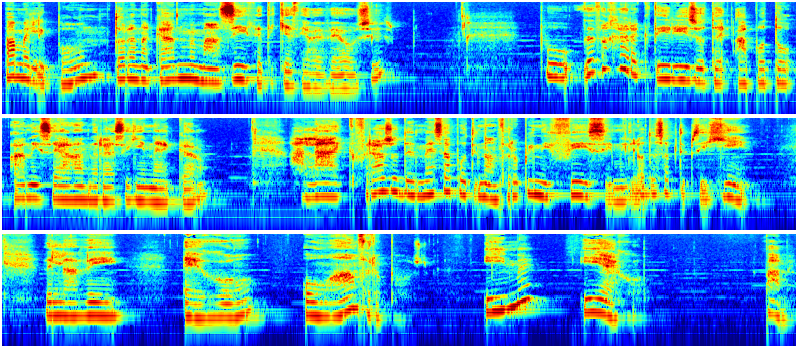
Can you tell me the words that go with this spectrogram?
Πάμε λοιπόν τώρα να κάνουμε μαζί θετικές διαβεβαιώσεις που δεν θα χαρακτηρίζονται από το αν είσαι άνδρας ή γυναίκα αλλά εκφράζονται μέσα από την ανθρώπινη φύση μιλώντας από την ψυχή. Δηλαδή εγώ ο άνθρωπος είμαι ή έχω πάμε.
